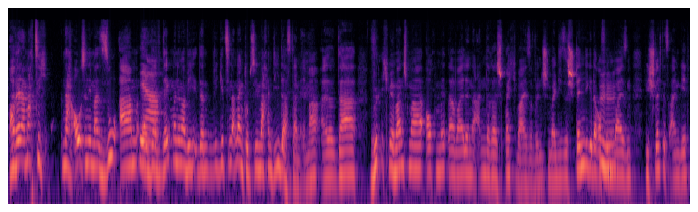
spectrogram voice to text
Oh, wer da macht sich nach außen immer so arm, äh, Ja. da denkt man immer, wie, dann, wie geht es den anderen Clubs, wie machen die das dann immer? Also da würde ich mir manchmal auch mittlerweile eine andere Sprechweise wünschen, weil dieses ständige darauf Mhm. hinweisen, wie schlecht es einem geht,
